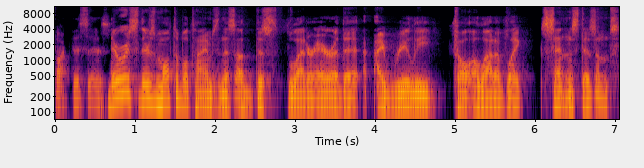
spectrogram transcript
fuck this is? There was there's multiple times in this uh, this latter era that I really felt a lot of like Sentenced isms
